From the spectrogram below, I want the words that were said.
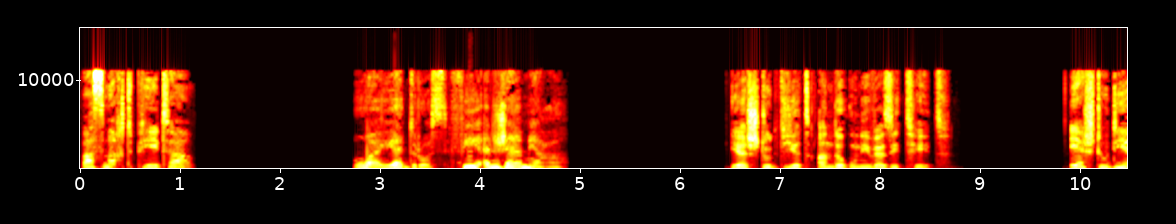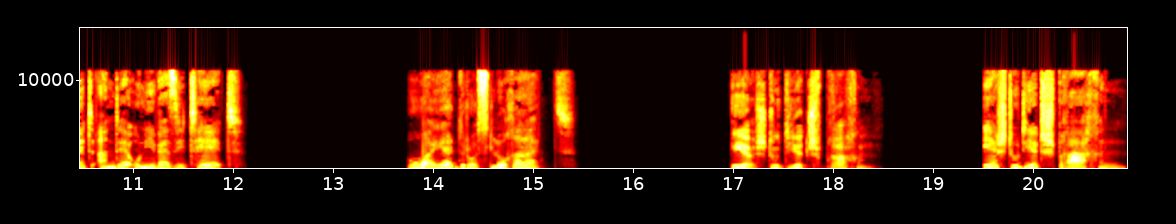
Was macht Peter? هو يدرس في الجامعة Er studiert an der Universität. Er studiert an der Universität. هو يدرس لغات Er studiert Sprachen. Er studiert Sprachen.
